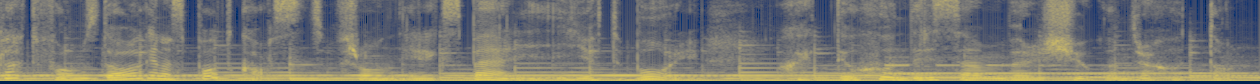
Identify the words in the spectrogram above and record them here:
Plattformsdagarnas podcast från Eriksberg i Göteborg 6 och 7 december 2017.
